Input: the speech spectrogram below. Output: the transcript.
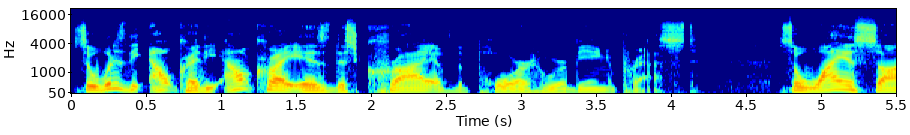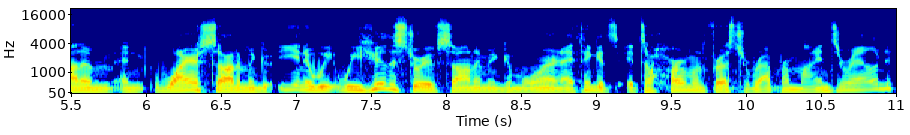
So, what is the outcry? The outcry is this cry of the poor who are being oppressed. So why is Sodom and why are Sodom and you know we, we hear the story of Sodom and Gomorrah and I think it's it's a hard one for us to wrap our minds around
